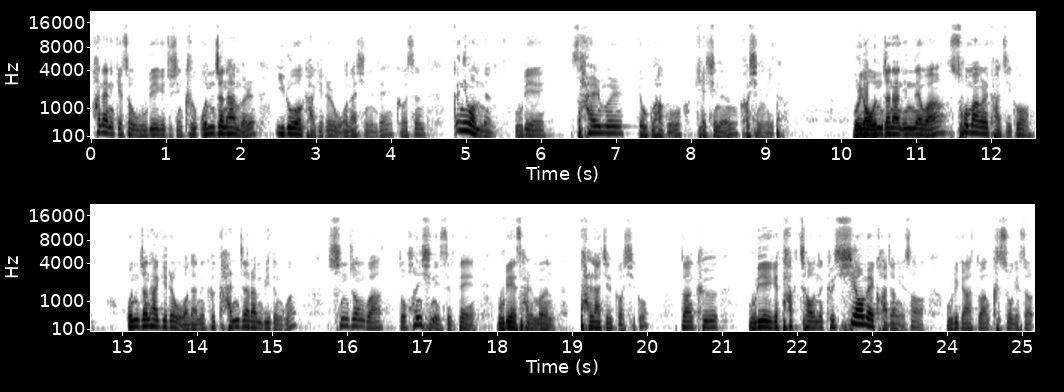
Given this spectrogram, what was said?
하나님께서 우리에게 주신 그 온전함을 이루어 가기를 원하시는데 그것은 끊임없는 우리의 삶을 요구하고 계시는 것입니다. 우리가 온전한 인내와 소망을 가지고 온전하기를 원하는 그 간절한 믿음과 순종과 또 헌신이 있을 때 우리의 삶은 달라질 것이고 또한 그 우리에게 닥쳐오는 그 시험의 과정에서 우리가 또한 그 속에서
